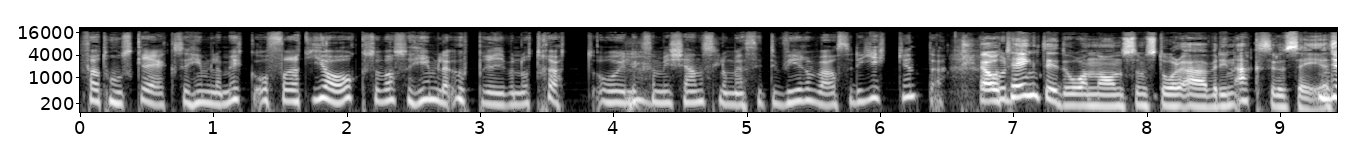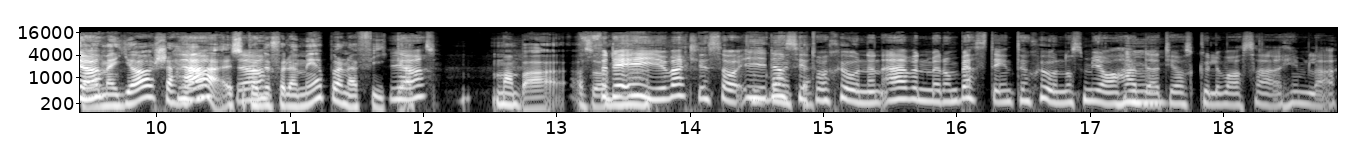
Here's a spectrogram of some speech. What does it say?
För att hon skrek så himla mycket och för att jag också var så himla uppriven och trött och Mm. liksom i känslomässigt virrvar så det gick inte. Ja, och Och- tänk dig då någon som står över din axel och säger så Ja. här, men gör så här Ja, så ja. kan du följa med på den här fikat. Man bara, alltså, För det är ju verkligen så, i den inte. situationen, även med de bästa intentioner som jag hade, Mm. att jag skulle vara så här himla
